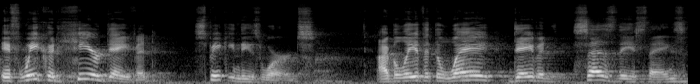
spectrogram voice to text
if we could hear David speaking these words, I believe that the way David says these things,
